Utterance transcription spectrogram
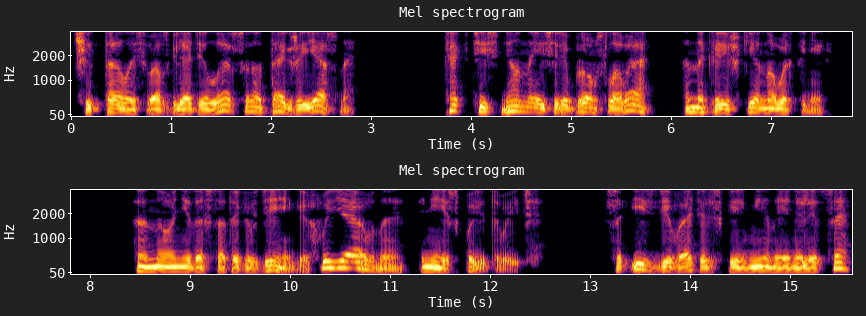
читалось во взгляде Ларсона так же ясно, как тесненные серебром слова на корешке новых книг. Но недостаток в деньгах вы явно не испытываете. С издевательской миной на лице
